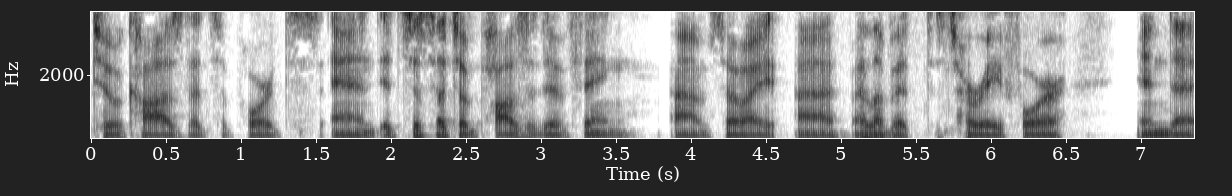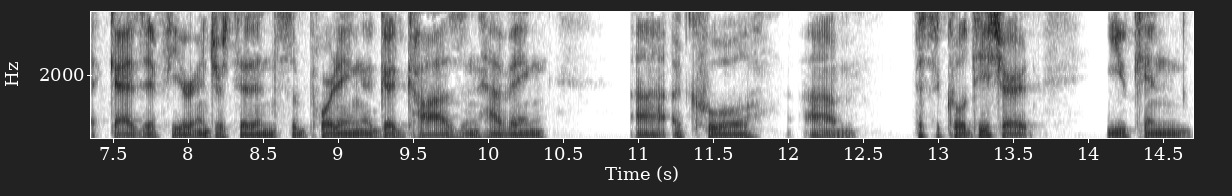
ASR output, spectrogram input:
to a cause that supports, and it's just such a positive thing. Um, so I uh, I love it. Just hooray for and uh, guys, if you're interested in supporting a good cause and having uh, a cool, um, just a cool T-shirt, you can.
